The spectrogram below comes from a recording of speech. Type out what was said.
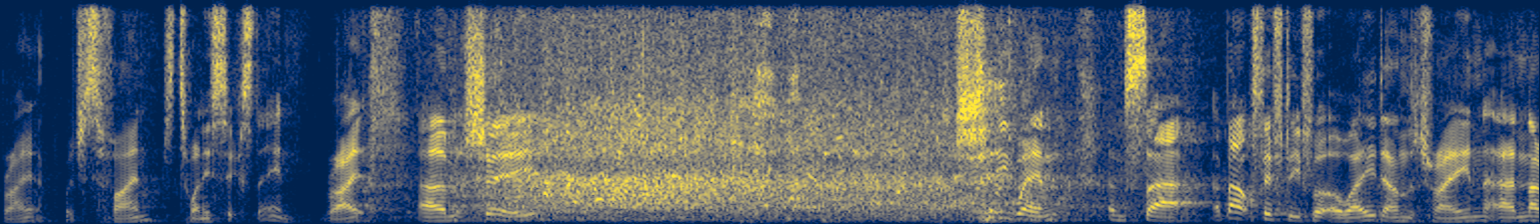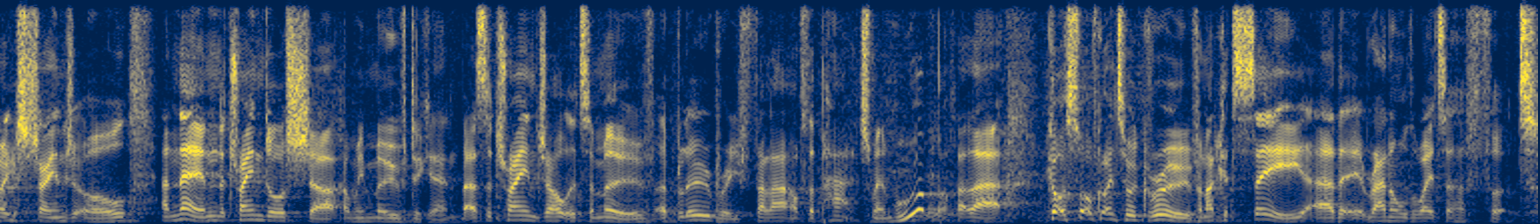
right? Which is fine. It's 2016, right? Um, she. she went and sat about 50 foot away down the train, uh, no exchange at all. And then the train doors shut and we moved again. But as the train jolted to move, a blueberry fell out of the just went whoop like that. Got sort of got into a groove, and I could see uh, that it ran all the way to her foot.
